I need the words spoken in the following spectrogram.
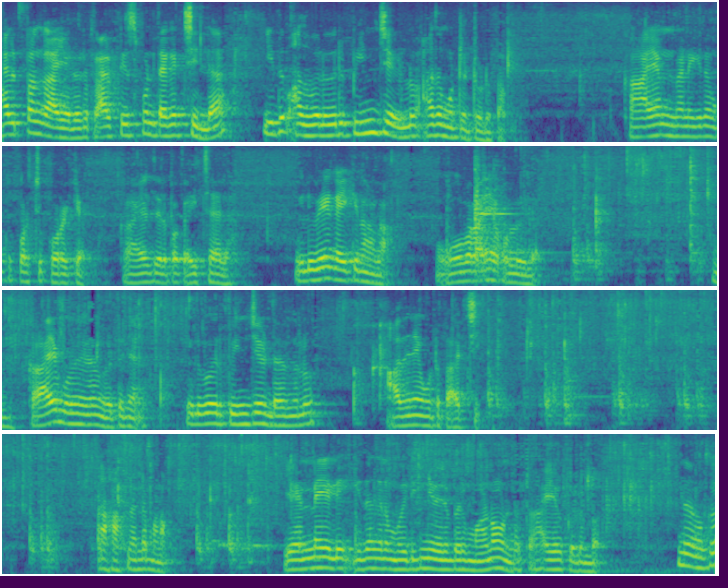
അല്പം കായുള്ളൂ. ഒരു കാൽ ടീസ്പൂൺ തികച്ചില്ല. ഇതും അതുപോലെ ഒരു പിഞ്ചേ ഉള്ളൂ. അതും കൊണ്ട് ഇട്ട് കൊടുക്കാം. കായം വേണമെങ്കിൽ നമുക്ക് കുറച്ച് കുറയ്ക്കാം. കായം ചിലപ്പോൾ കഴിച്ചാലാ. ഉലുവയും കഴിക്കുന്ന ആളാണ് ഓവറായ കൊള്ളില്ല കായം മുഴുവനും കിട്ടും ഞാൻ ഉലുവ ഒരു പിഞ്ചേ ഉണ്ടായിരുന്നുള്ളൂ. അതിനെ കൊണ്ട് കാച്ചി. ആഹാ നല്ല മണം. എണ്ണയിൽ ഇതങ്ങനെ മുരിഞ്ഞ് വരുമ്പോൾ ഒരു മണമുണ്ട് കായൊക്കെ ഇടുമ്പോൾ ഇനി നമുക്ക്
